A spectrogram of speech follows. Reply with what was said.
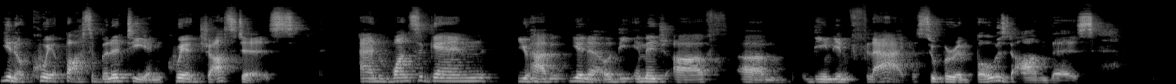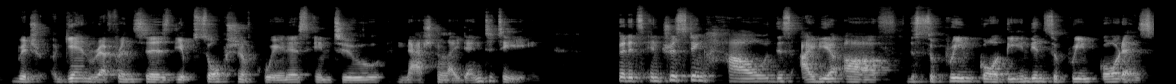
you know, queer possibility and queer justice. And once again, you have, you know, the image of um, the Indian flag superimposed on this which again references the absorption of queerness into national identity. But it's interesting how this idea of the Supreme Court, the Indian Supreme Court, as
